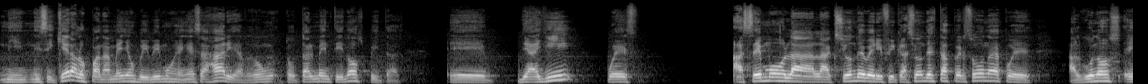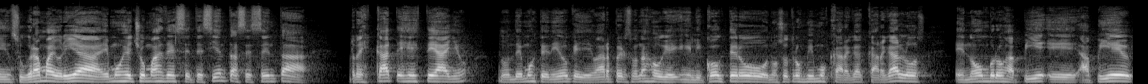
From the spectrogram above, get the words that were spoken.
ni, siquiera los panameños vivimos en esas áreas, son totalmente inhóspitas. Eh, de allí, pues, hacemos la, acción de verificación de estas personas, pues, algunos, en su gran mayoría, hemos hecho más de 760 rescates este año donde hemos tenido que llevar personas en helicóptero o nosotros mismos cargarlos en hombros a pie, eh, a pie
